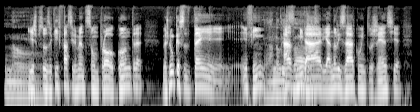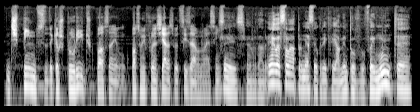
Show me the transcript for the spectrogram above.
Não... E as pessoas aqui facilmente são pró ou contra, mas nunca se detêm, enfim, a, a admirar e a analisar com inteligência, despindo-se daqueles pruridos que possam, que possam influenciar a sua decisão, não é assim? Sim, isso é verdade. Em relação à promessa, eu creio que realmente houve, foi muita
